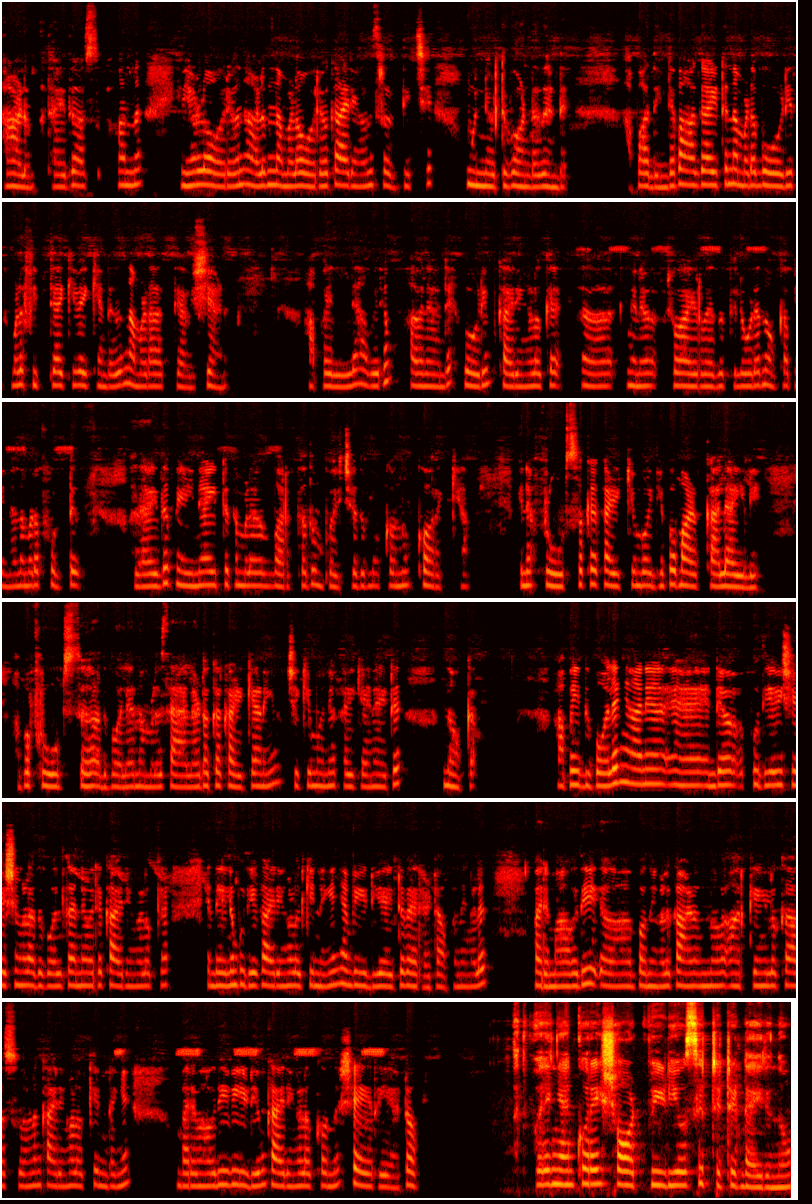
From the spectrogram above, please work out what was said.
നാളും അതായത് അസുഖം വന്ന് ഇനിയുള്ള ഓരോ നാളും നമ്മൾ ഓരോ കാര്യങ്ങളും ശ്രദ്ധിച്ച് മുന്നോട്ട് പോകേണ്ടതുണ്ട്. അപ്പോൾ അതിന്റെ ഭാഗമായിട്ട് നമ്മുടെ ബോഡി നമ്മൾ ഫിറ്റാക്കി വെക്കേണ്ടത് നമ്മുടെ അത്യാവശ്യമാണ്. അപ്പോൾ എല്ലാവരും അവനവന്റെ ബോഡിയും കാര്യങ്ങളൊക്കെ ഇങ്ങനെ ഒരു ആയുർവേദത്തിലൂടെ നോക്കുക പിന്നെ നമ്മുടെ ഫുഡ് അതായത് മെയിനായിട്ട് നമ്മൾ വറുത്തതും പൊരിച്ചതും ഒക്കെ ഒന്ന് കുറയ്ക്കുക പിന്നെ ഫ്രൂട്ട്സ് ഒക്കെ കഴിക്കുമ്പോൾ ഇനിയിപ്പോൾ മഴക്കാലമായില്ലേ അപ്പോൾ ഫ്രൂട്ട്സ് അതുപോലെ നമ്മൾ സാലഡൊക്കെ കഴിക്കുകയാണെങ്കിൽ ഉച്ചയ്ക്ക് മുന്നേ കഴിക്കാനായിട്ട് നോക്കാം. അപ്പോൾ ഇതുപോലെ ഞാൻ എന്റെ പുതിയ വിശേഷങ്ങൾ അതുപോലെ തന്നെ ഓരോ കാര്യങ്ങളൊക്കെ എന്തെങ്കിലും പുതിയ കാര്യങ്ങളൊക്കെ ഉണ്ടെങ്കിൽ ഞാൻ വീഡിയോ ആയിട്ട് വരാം കേട്ടോ അപ്പോൾ നിങ്ങൾ പരമാവധി ഇപ്പോൾ നിങ്ങൾ കാണുന്ന ആർക്കെങ്കിലുമൊക്കെ അസുഖങ്ങളും കാര്യങ്ങളൊക്കെ ഉണ്ടെങ്കിൽ പരമാവധി ഈ വീഡിയോയും കാര്യങ്ങളൊക്കെ ഒന്ന് ഷെയർ ചെയ്യാം കേട്ടോ അതുപോലെ ഞാൻ കുറേ ഷോർട്ട് വീഡിയോസ് ഇട്ടിട്ടുണ്ടായിരുന്നു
